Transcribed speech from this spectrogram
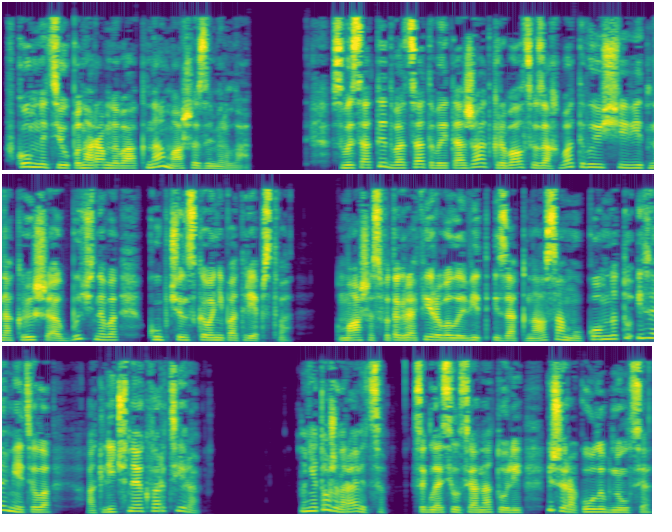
В комнате у панорамного окна Маша замерла. С высоты двадцатого этажа открывался захватывающий вид на крыше обычного купчинского непотребства. Маша сфотографировала вид из окна, саму комнату и заметила — отличная квартира. «Мне тоже нравится», — согласился Анатолий и широко улыбнулся.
